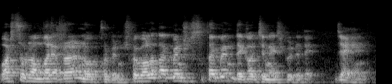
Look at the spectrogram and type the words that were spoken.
হোয়াটসঅ্যাপ নাম্বারে আপনারা নোট করবেন। সবাই ভালো থাকবেন, সুস্থ থাকবেন, দেখা হচ্ছে নেক্সট ভিডিওতে জয় হিন্দ।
